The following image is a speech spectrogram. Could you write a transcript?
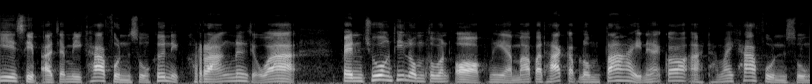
19-20 อาจจะมีค่าฝุ่นสูงขึ้นอีกครั้ง เนื่องจากว่าเป็นช่วงที่ลมตะวันออกเนี่ยมาปะทะกับลมใต้นะก็อาจทำให้ค่าฝุ่นสูง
